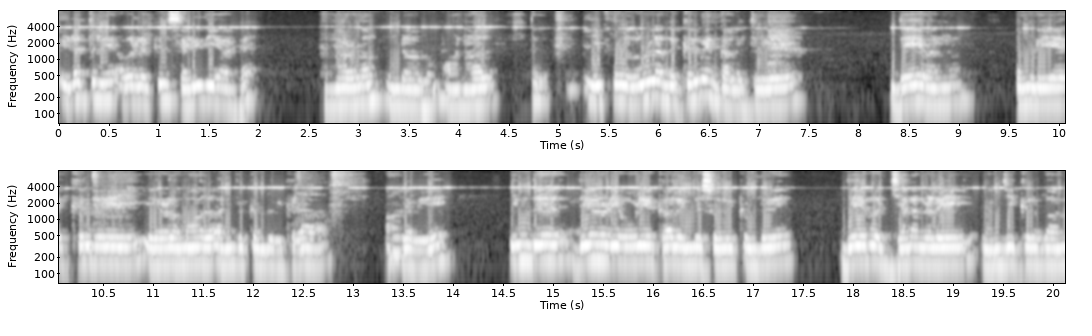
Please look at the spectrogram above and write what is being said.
இடத்திலே அவர்களுக்கு சரிதியாக மரணம் உண்டாகும். ஆனால் இப்பொழுது உள்ள அந்த கிருவின் காலத்திலே தேவன் தம்முடைய கிருபையை ஏராளமாக அன்பு கொண்டிருக்கிறார். ஆகவே இந்த தேவனுடைய ஊழியக்காலம் என்று சொல்லிக்கொண்டு தேவ ஜனங்களை வஞ்சிக்கிறதான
